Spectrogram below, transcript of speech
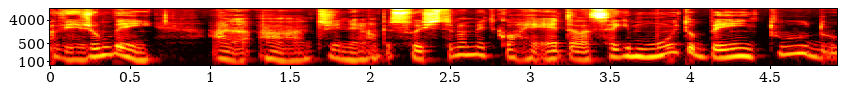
Vejam bem, a, a Jeanne é uma pessoa extremamente correta, ela segue muito bem tudo,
